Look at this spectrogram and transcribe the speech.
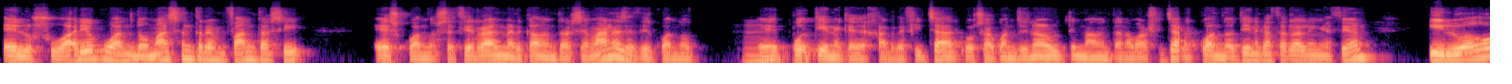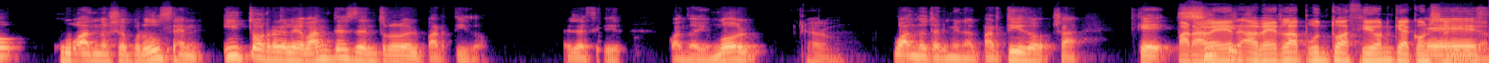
el usuario cuando más entra en fantasy es cuando se cierra el mercado entre semanas, es decir, cuando eh, tiene que dejar de fichar, o sea, cuando tiene la última ventana para fichar, cuando tiene que hacer la alineación y luego cuando se producen hitos relevantes dentro del partido. Es decir, cuando hay un gol, cuando termina el partido. O sea, para ver, a ver la puntuación que ha conseguido.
